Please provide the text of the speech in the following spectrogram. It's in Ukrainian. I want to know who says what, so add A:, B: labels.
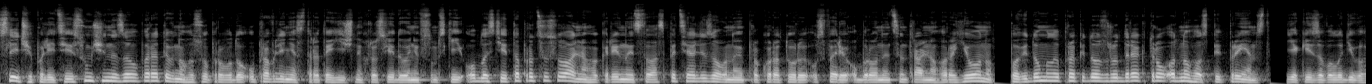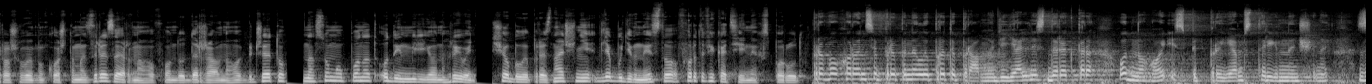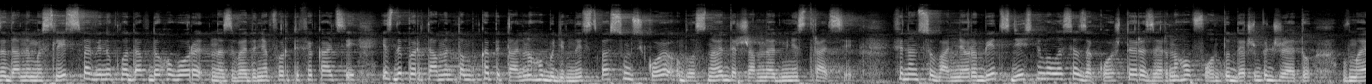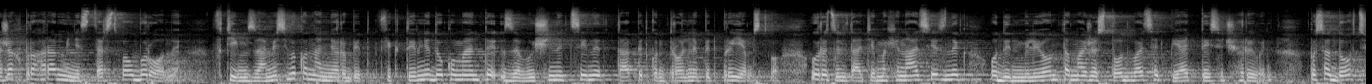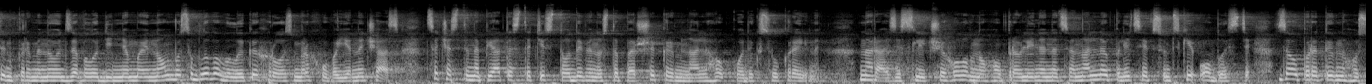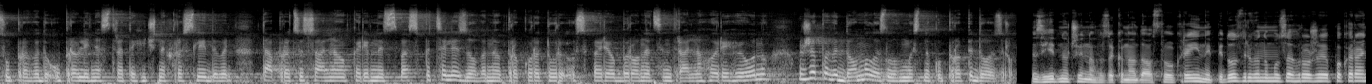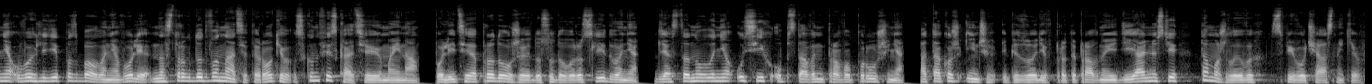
A: Слідчі поліції Сумщини за оперативного супроводу управління стратегічних розслідувань в Сумській області та процесуального керівництва спеціалізованої прокуратури у сфері оборони центрального регіону повідомили про підозру директору одного з підприємств, який заволодів грошовими коштами з резервного фонду державного бюджету на суму понад 1 мільйон гривень, що були призначені для будівництва фортифікаційних споруд.
B: Правоохоронці припинили протиправну діяльність директора одного із підприємств Рівненщини. За даними слідства, він укладав договори на зведення фортифікацій із департаментом капітального будівництва Сумської обласної державної адміністрації. Фінансування робіт здійснювалося за кошти резервного фонду держбюджету в межах програм Міністерства оборони. Втім, замість виконання робіт фіктивні документи, завищені ціни та підконтрольне підприємство. У результаті махінації зник 1 мільйон та майже 125 тисяч гривень. Посадовцю інкримінують за володіння майном в особливо великих розмірах у воєнний час. Це частина 5 статті 191 Кримінального кодексу України. Наразі слідчі головного управління Національної поліції в Сумській області за оперативного супроводу управління стратегічних розслідувань та процесуального керівництва спеціалізованої прокуратури у сфері оборони центрального регіону вже повідомили зловмиснику про підозру.
A: Згідно чинного законодавства України, підозрюваному загрожує покарання у вигляді позбавлення волі на строк до 12 років з конфіскацією майна. Поліція продовжує досудове розслідування для встановлення усіх обставин правопорушення, а також інших епізодів протиправної діяльності та можливих співучасників.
